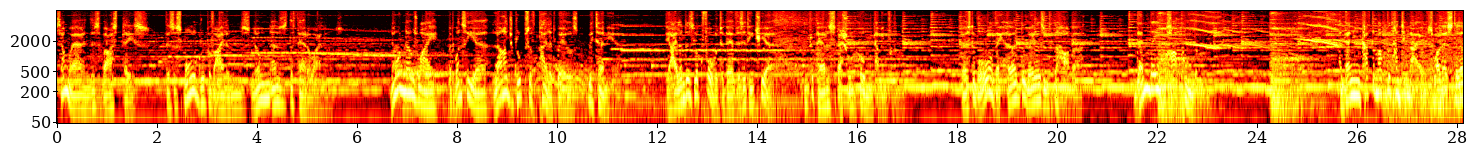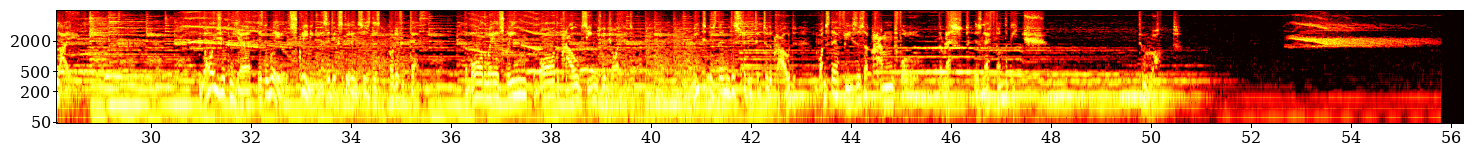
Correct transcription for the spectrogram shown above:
Somewhere in this vast place, there's a small group of islands known as the Faroe Islands. No one knows why, but once a year, large groups of pilot whales return here. The islanders look forward to their visit each year and prepare a special homecoming for them. First of all, they herd the whales into the harbour. Then they harpoon them. And then cut them up with hunting knives while they're still alive. The noise you can hear is the whale screaming as it experiences this horrific death. The more the whale scream, the more the crowd seem to enjoy it. Meat is then distributed to the crowd, and once their freezers are crammed full, the rest is left on the beach.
